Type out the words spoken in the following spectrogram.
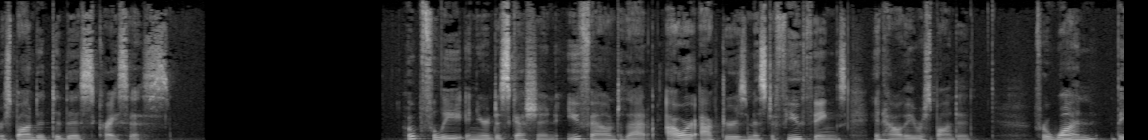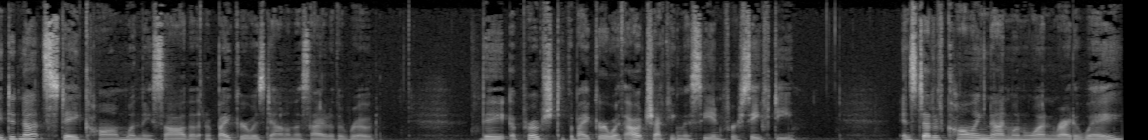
responded to this crisis. Hopefully, in your discussion, you found that our actors missed a few things in how they responded. For one, they did not stay calm when they saw that a biker was down on the side of the road. They approached the biker without checking the scene for safety. Instead of calling 911 right away,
